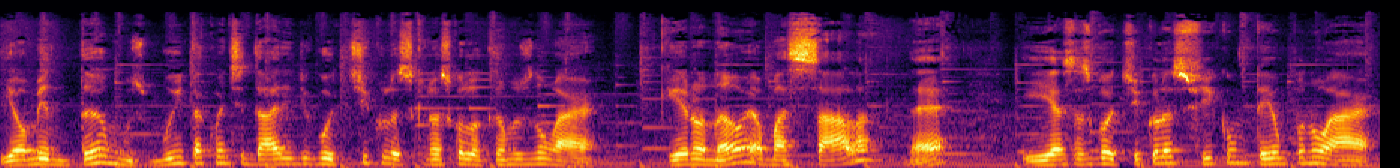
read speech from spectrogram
e aumentamos muito a quantidade de gotículas que nós colocamos no ar. Queira ou não, é uma sala, né? E essas gotículas ficam um tempo no ar.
